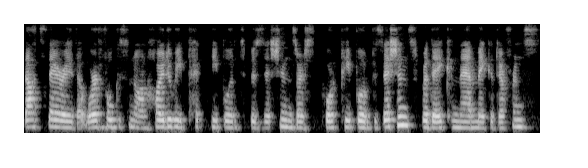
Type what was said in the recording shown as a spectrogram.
that's the area that we're focusing on. How do we pick people into positions or support people in positions where they can then make a difference?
